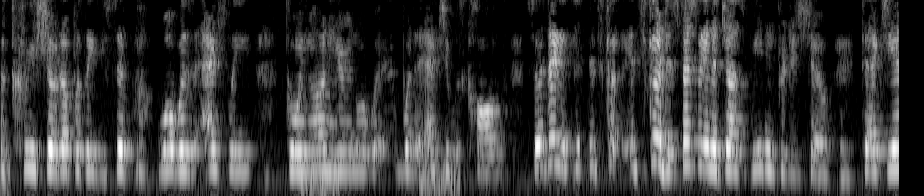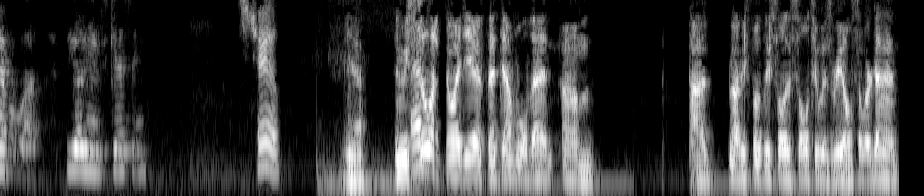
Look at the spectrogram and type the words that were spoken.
a Kree showed up with Lady Sif what was actually going on here and what what it actually was called. So it's like, it's it's good, especially in a Joss Whedon produced show, to actually have a lot the audience guessing. It's true. Yeah, and we still have no idea if that devil that um, uh, Robbie supposedly sold his soul to is real. So we're gonna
